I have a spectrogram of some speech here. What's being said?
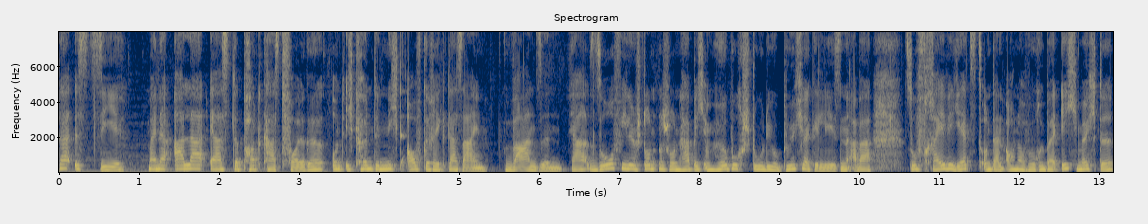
Da ist sie, meine allererste Podcast-Folge und ich könnte nicht aufgeregter sein. Wahnsinn. Ja, so viele Stunden schon habe ich im Hörbuchstudio Bücher gelesen, aber so frei wie jetzt und dann auch noch worüber ich möchte,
